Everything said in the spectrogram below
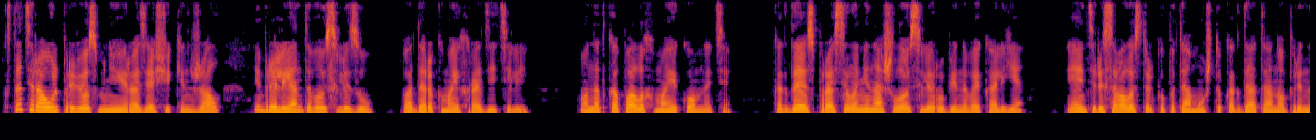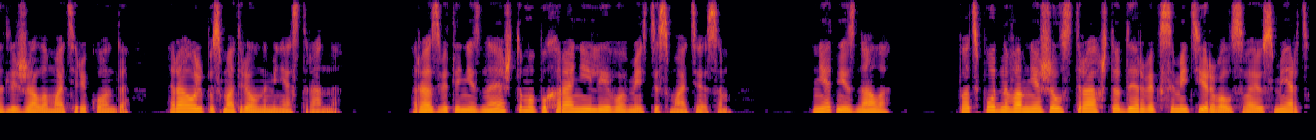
Кстати, Рауль привез мне и разящий кинжал, и бриллиантовую слезу, подарок моих родителей. Он откопал их в моей комнате. Когда я спросила, не нашлось ли рубиновое колье, я интересовалась только потому, что когда-то оно принадлежало матери Конда. Рауль посмотрел на меня странно. «Разве ты не знаешь, что мы похоронили его вместе с Матиасом?» «Нет, не знала». Подспудно во мне жил страх, что Дервик сымитировал свою смерть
